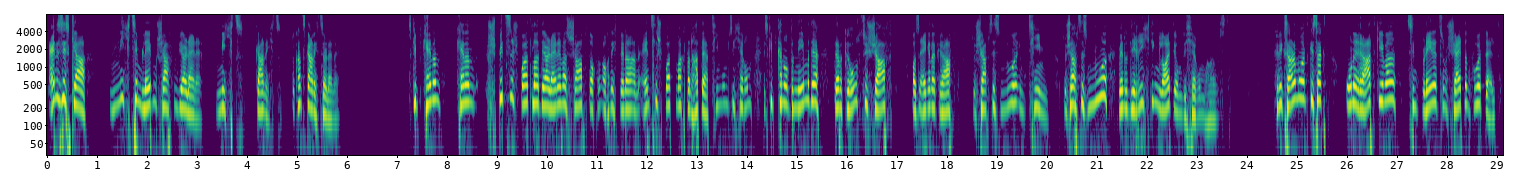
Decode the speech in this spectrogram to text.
Eines ist klar, nichts im Leben schaffen wir alleine. Nichts, gar nichts. Du kannst gar nichts alleine. Es gibt keinen, keinen Spitzensportler, der alleine was schafft, auch, auch nicht, wenn er einen Einzelsport macht, dann hat er ein Team um sich herum. Es gibt keinen Unternehmer, der, der Großes schafft aus eigener Kraft. Du schaffst es nur im Team. Du schaffst es nur, wenn du die richtigen Leute um dich herum hast. König Salomo hat gesagt, ohne Ratgeber sind Pläne zum Scheitern verurteilt.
